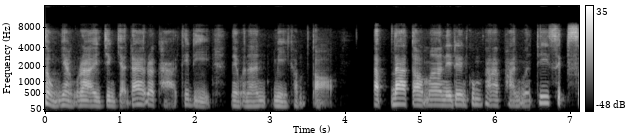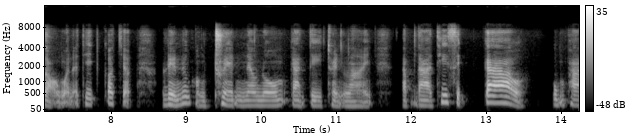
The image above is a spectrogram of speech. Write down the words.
ส่งอย่างไรจึงจะได้ราคาที่ดี ในวันนั้นมีคำตอบ สัปดาห์ต่อมาในเดือนกุมภาพันธ์วันที่ 12 วันอาทิตย์ก็จะเรียนเรื่องของเทรนแนวโน้มการตี trend lineสัปดาห์ที่ 19 กุมภา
